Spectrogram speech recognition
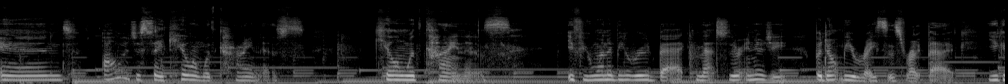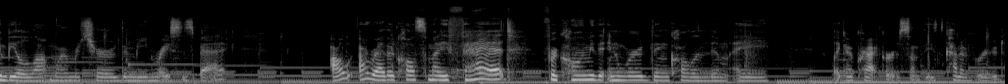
and I would just say kill him with kindness. Kill him with kindness. If you want to be rude back, match their energy, but don't be racist right back. You can be a lot more mature than being racist back. I'll, I'd rather call somebody fat for calling me the N word than calling them a like a cracker or something. It's kind of rude.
